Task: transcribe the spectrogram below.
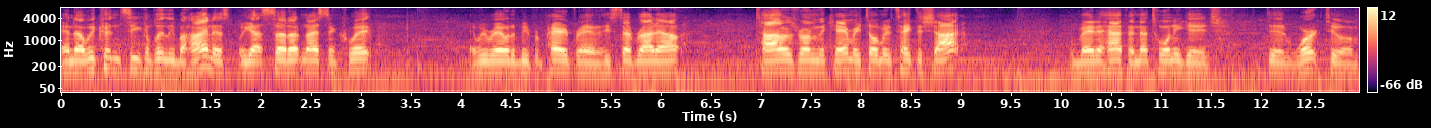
and uh, we couldn't see completely behind us. We got set up nice and quick, and we were able to be prepared for him. He stepped right out. Tyler was running the camera. He told me to take the shot. We made it happen. That 20 gauge did work to him.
